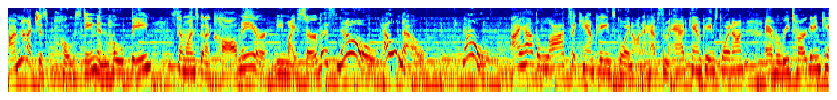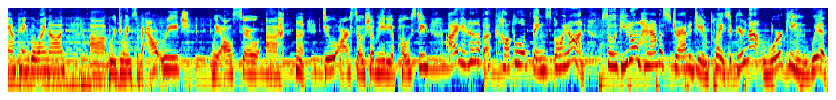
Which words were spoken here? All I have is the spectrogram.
I'm not just posting and hoping someone's going to call me or need my service. No, hell no. No. I have lots of campaigns going on. I have some ad campaigns going on. I have a retargeting campaign going on. Uh, we're doing some outreach. We also uh, do our social media posting. I have a couple of things going on. So if you don't have a strategy in place, if you're not working with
